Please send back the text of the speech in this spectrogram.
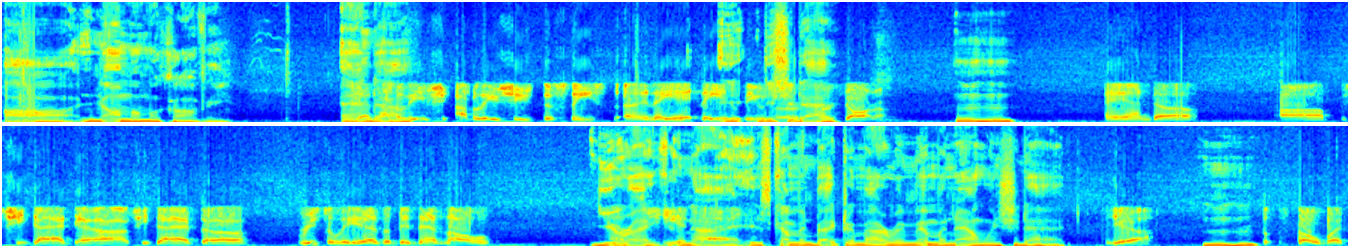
Uh, Norma McCorvey. And yes, I uh, believe she, I believe she's deceased, uh, and they they interviewed her, her daughter, mm-hmm. and uh, uh, she died. Uh, she died uh, recently. It hasn't been that long. You're Uh, right. Now died. it's coming back to me. I remember now when she died. Yeah. Mm-hmm. So, but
